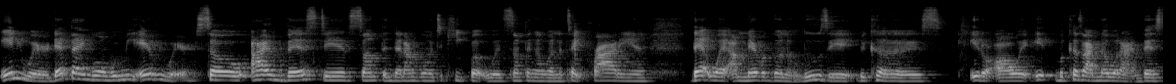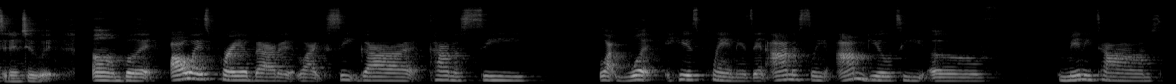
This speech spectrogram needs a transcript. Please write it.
anywhere. That thing going with me everywhere. So I invest in something that I'm going to keep up with, something I'm going to take pride in. That way, I'm never going to lose it because it'll always it because I know what I invested into it. Um, but always pray about it. Like seek God, kind of see like what His plan is. And honestly, I'm guilty of many times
